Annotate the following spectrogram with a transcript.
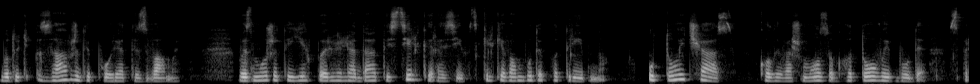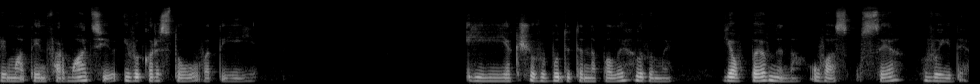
будуть завжди поряд із вами. Ви зможете їх переглядати стільки разів, скільки вам буде потрібно, у той час, коли ваш мозок готовий буде сприймати інформацію і використовувати її. І якщо ви будете наполегливими, я впевнена, у вас усе вийде.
